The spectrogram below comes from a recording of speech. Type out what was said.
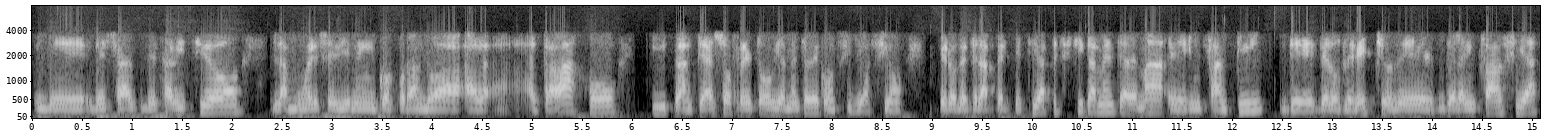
de, esa, de esa visión, las mujeres se vienen incorporando a, a, al trabajo y plantea esos retos obviamente de conciliación. Pero desde la perspectiva específicamente además eh, infantil de, de, los derechos de, de la infancia,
